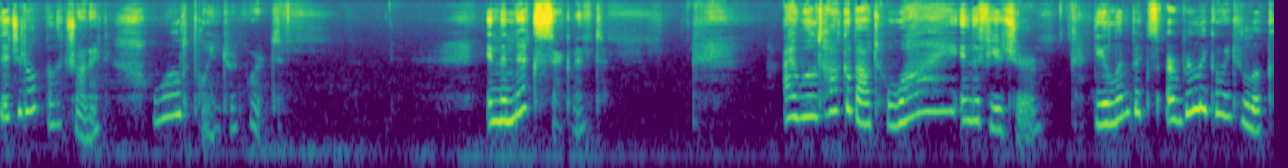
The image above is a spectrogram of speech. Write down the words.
Digital Electronic World Point Report. In the next segment, I will talk about why in the future the Olympics are really going to look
